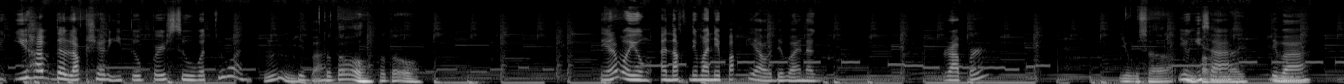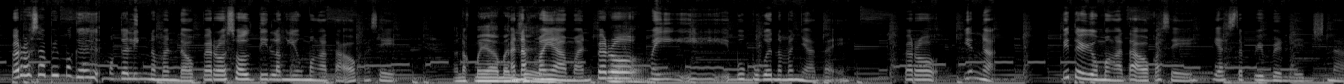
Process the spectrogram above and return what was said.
you, you have the luxury to pursue what you want. Mm. Diba? Totoo, totoo. Tingnan mo yung anak ni Manny Pacquiao, 'di ba? Nag rapper, Yung isa, Yung isa. 'di ba? Mm. Pero sabi maga- magaling naman daw, pero salty lang yung mga tao kasi Anak mayaman anak siya. eh. mayaman, pero Oo. may i- ibubuga naman yata eh. Pero yun nga, bitter yung mga tao kasi he has the privilege na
